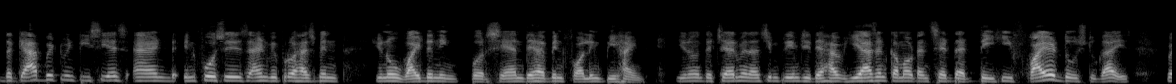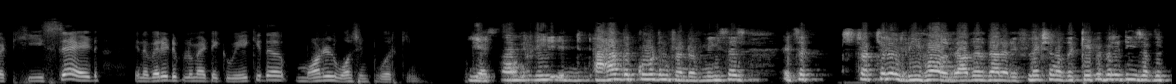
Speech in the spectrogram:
the gap between TCS and Infosys and Wipro has been, you know, widening per se, and they have been falling behind. You know, the chairman Azim Premji, they have he hasn't come out and said that they, he fired those two guys, but he said in a very diplomatic way that the model wasn't working. Yes, and he, I have the quote in front of me. He says it's a structural rehaul rather than a reflection of the capabilities of the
